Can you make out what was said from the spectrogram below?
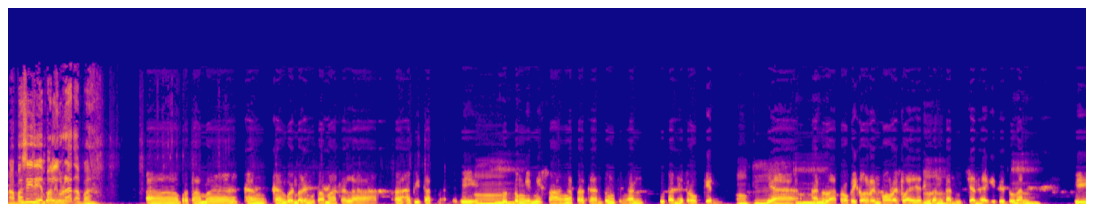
Apa sih yang paling berat apa? Eh, pertama gang- gangguan paling utama adalah eh, habitat, Mbak. Jadi Oh. lutung ini sangat tergantung dengan hutan heterogen. Oke. Ya, anu lah tropical rainforest lah ya, jadi hutan-hutan hujan kayak gitu itu kan Hmm. Di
